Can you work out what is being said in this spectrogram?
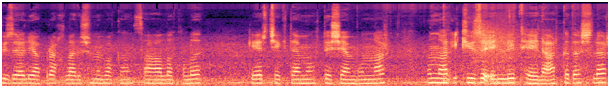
güzel yaprakları. Şunu bakın sağlıklı. Gerçekten muhteşem bunlar. Bunlar 250 TL arkadaşlar.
